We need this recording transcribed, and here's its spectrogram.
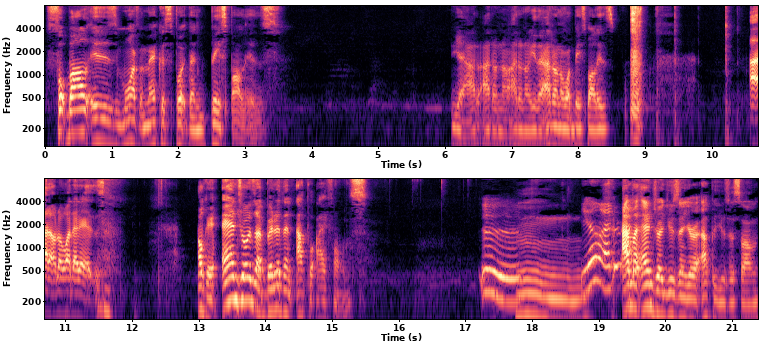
football is more of America's sport than baseball is. Yeah, I, I don't know. I don't know either. I don't know what baseball is. I don't know what that is. Okay, Androids are better than Apple iPhones. Mm. Hmm. Yeah, I don't. I'm I an Android user and you're an Apple user, so.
